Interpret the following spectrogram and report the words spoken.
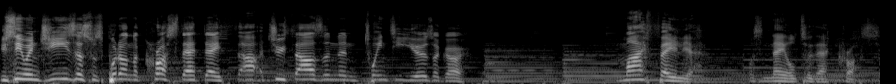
You see, when Jesus was put on the cross that day, 2020 years ago, my failure was nailed to that cross.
